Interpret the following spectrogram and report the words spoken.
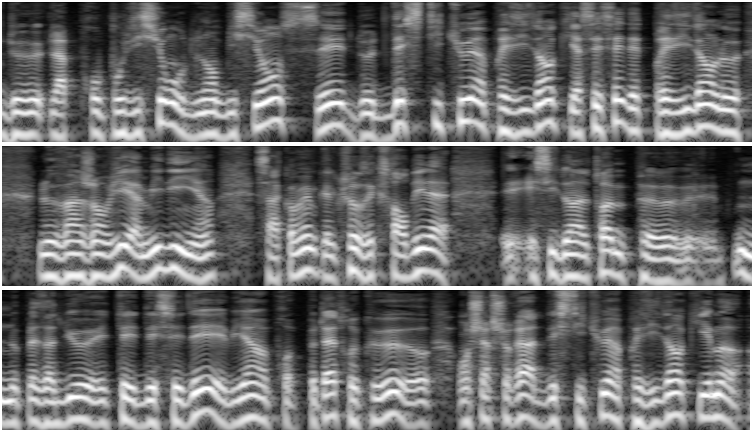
de la proposition ou de l'ambition, c'est de destituer un président qui a cessé d'être président le, le 20 janvier à midi. Hein. Ça a quand même quelque chose d'extraordinaire. Et, si Donald Trump, euh, ne plaise à Dieu, était décédé, eh bien peut-être que on chercherait à destituer un président qui est mort.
